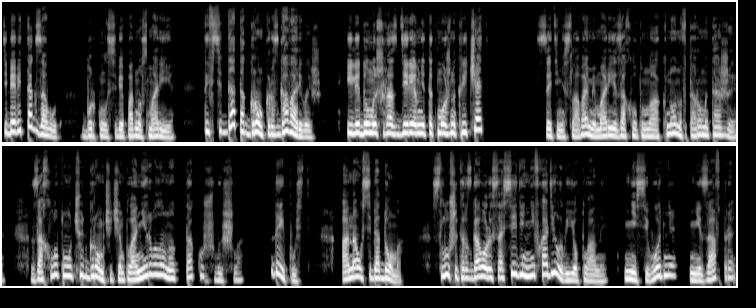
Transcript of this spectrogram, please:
Тебя ведь так зовут? Буркнула себе под нос Мария. Ты всегда так громко разговариваешь? Или думаешь, раз в деревне так можно кричать? С этими словами Мария захлопнула окно на втором этаже. Захлопнула чуть громче, чем планировала, но так уж вышло. Да и пусть. Она у себя дома. Слушать разговоры соседей не входило в ее планы. Ни сегодня, ни завтра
